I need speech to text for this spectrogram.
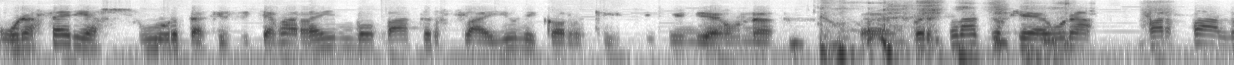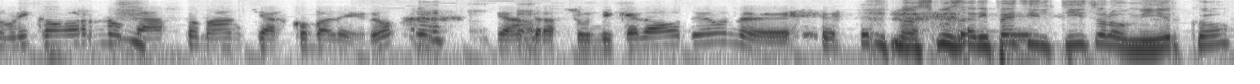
una serie assurda che si chiama Rainbow Butterfly Unicorn Kitty, quindi è un, eh, un personaggio che è una farfalla unicorno, gatto ma anche arcobaleno, che andrà su Nickelodeon. E... No, scusa, ripeti il titolo Mirko?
